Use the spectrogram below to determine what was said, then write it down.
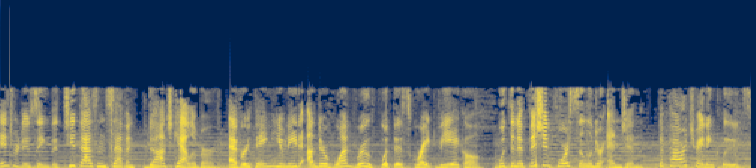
Introducing the 2007 Dodge Caliber. Everything you need under one roof with this great vehicle. With an efficient four-cylinder engine, the powertrain includes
